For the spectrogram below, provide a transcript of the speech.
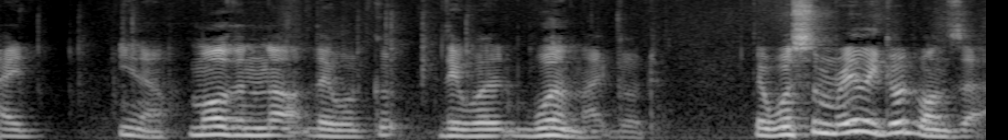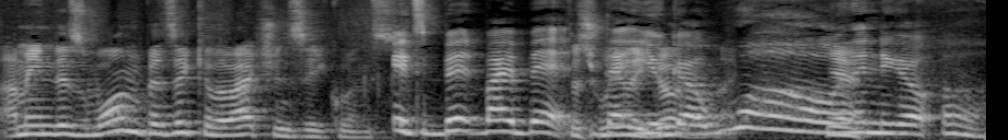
I you know more than not they were good. They were weren't that good. There were some really good ones. That, I mean, there's one particular action sequence. It's bit by bit That's that you good, go, like- whoa, Yeah. and then you go, oh,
